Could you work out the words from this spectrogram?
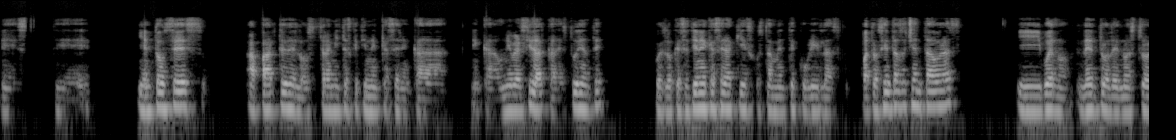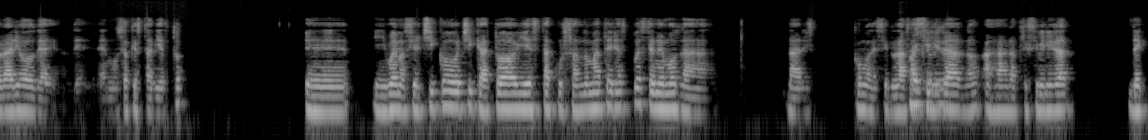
Este, y entonces, aparte de los trámites que tienen que hacer en cada, en cada universidad, cada estudiante, pues lo que se tiene que hacer aquí es justamente cubrir las 480 horas y bueno, dentro de nuestro horario del de, museo que está abierto. Eh, y bueno, si el chico o chica todavía está cursando materias, pues tenemos la, la ¿cómo decirlo? La facilidad, ¿no? Ajá, la flexibilidad de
